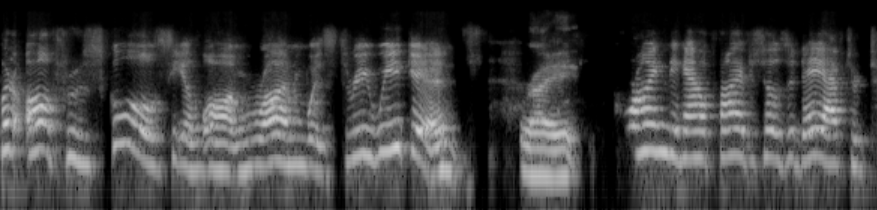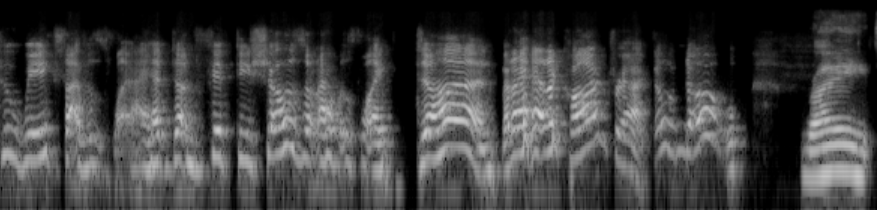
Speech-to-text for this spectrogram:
But all through school, see, a long run was three weekends. Right. Grinding out five shows a day after two weeks, I was like, I had done 50 shows and I was like, done. But I had a contract. Oh no. Right.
